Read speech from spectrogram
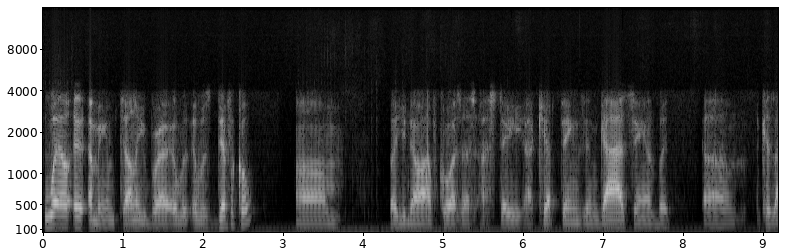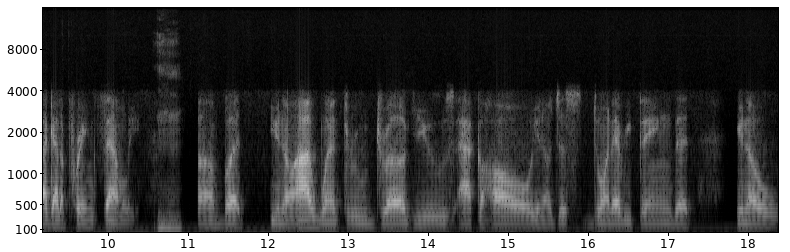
Well, it, I mean, I'm telling you, bro, it was it was difficult. Um, but you know, of course, I, I stayed. I kept things in God's hands, but because um, I got a praying family. Mm-hmm. Um, but you know, I went through drug use, alcohol. You know, just doing everything that you know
